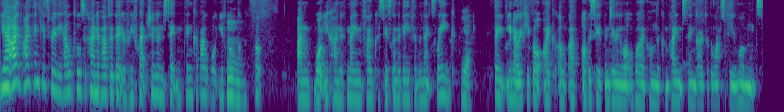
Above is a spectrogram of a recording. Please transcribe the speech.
Yeah, I, I think it's really helpful to kind of have a bit of reflection and sit and think about what you've got coming up and what your kind of main focus is going to be for the next week. Yeah. So, you know, if you've got like, I've obviously been doing a lot of work on the complaints thing over the last few months,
